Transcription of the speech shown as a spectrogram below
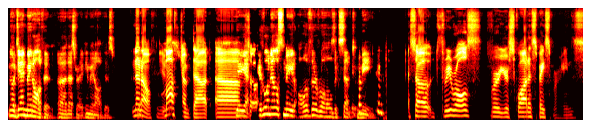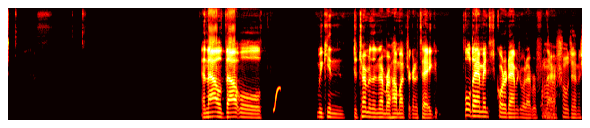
No, Dan made all of his. Uh, that's right. He made all of his. No, Yeah. no. Yeah. Moth jumped out. Um, yeah, yeah. So, Everyone else made all of their rolls except me. so three rolls for your squad of Space Marines. And now that will we can determine the number how much you're going to take. Full damage, quarter damage, whatever from Uh, there. full damage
